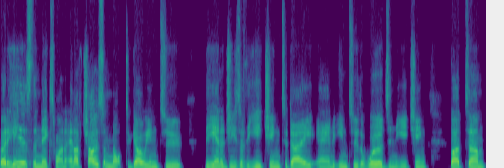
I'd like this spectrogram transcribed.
But here's the next one. And I've chosen not to go into the energies of the I Ching today and into the words in the I Ching. But um,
